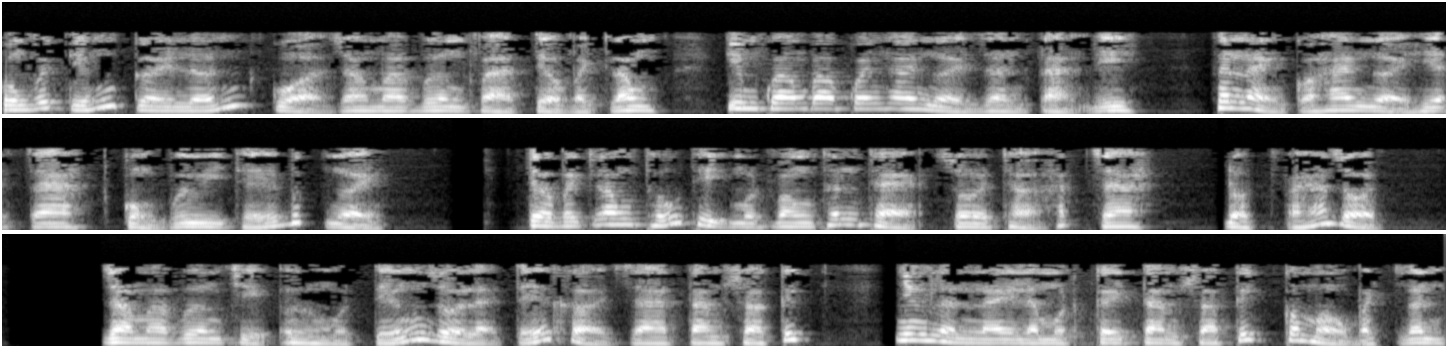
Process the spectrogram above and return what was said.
Cùng với tiếng cười lớn của Giao Ma Vương và Tiểu Bạch Long, kim quang bao quanh hai người dần tản đi, thân ảnh của hai người hiện ra cùng với uy thế bức người. Tiểu Bạch Long thấu thị một vòng thân thể rồi thở hắt ra, đột phá rồi. Giao Ma Vương chỉ ừ một tiếng rồi lại tế khởi ra tam xoa kích, nhưng lần này là một cây tam xoa kích có màu bạch ngân,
